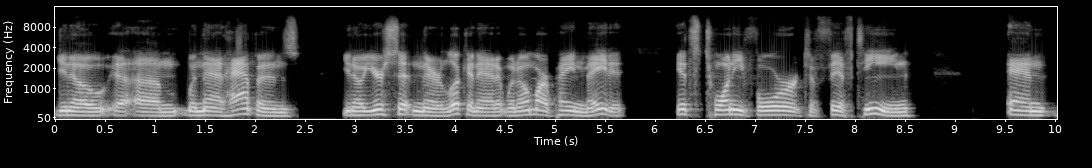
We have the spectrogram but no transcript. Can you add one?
you know, uh, um, when that happens, you know, you're sitting there looking at it. When Omar Payne made it, it's 24 to 15 and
